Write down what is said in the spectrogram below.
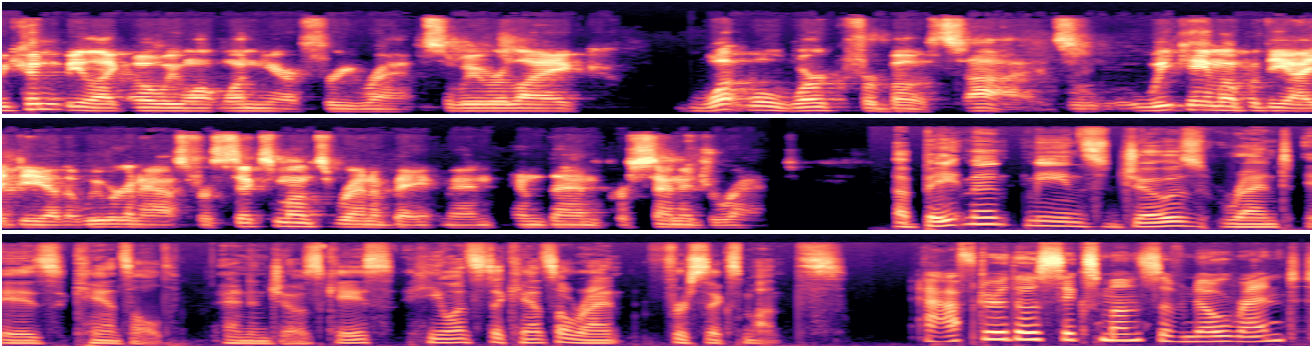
We couldn't be like, oh, we want one year of free rent. So we were like, what will work for both sides? We came up with the idea that we were going to ask for six months rent abatement and then percentage rent. Abatement means Joe's rent is canceled and in Joe's case, he wants to cancel rent for six months. After those six months of no rent,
